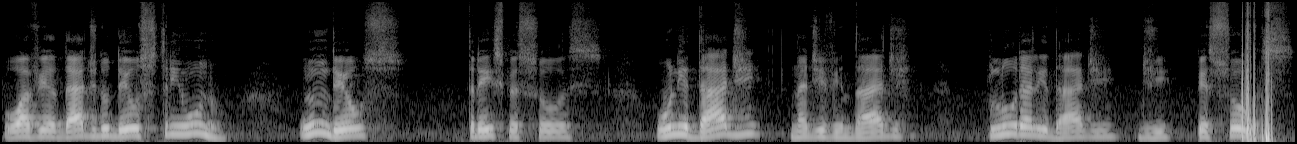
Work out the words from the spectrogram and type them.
ou a verdade do Deus triuno. Um Deus, três pessoas, unidade na divindade, pluralidade de pessoas.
